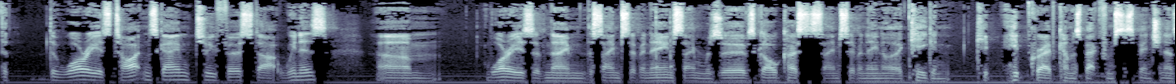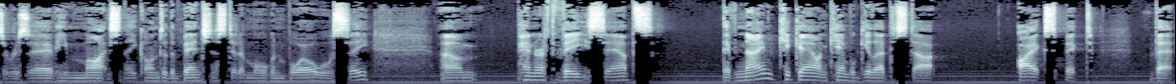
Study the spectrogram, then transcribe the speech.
the the Warriors Titans game, two first start winners. Um, Warriors have named the same 17, same reserves. Gold Coast the same 17, although Keegan Hipgrave comes back from suspension as a reserve. He might sneak onto the bench instead of Morgan Boyle. We'll see. Um, Penrith v Souths they've named Kikau and Campbell Gillard to start. I expect that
